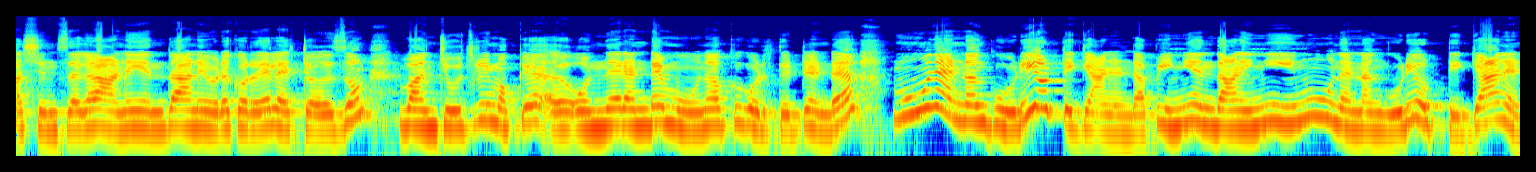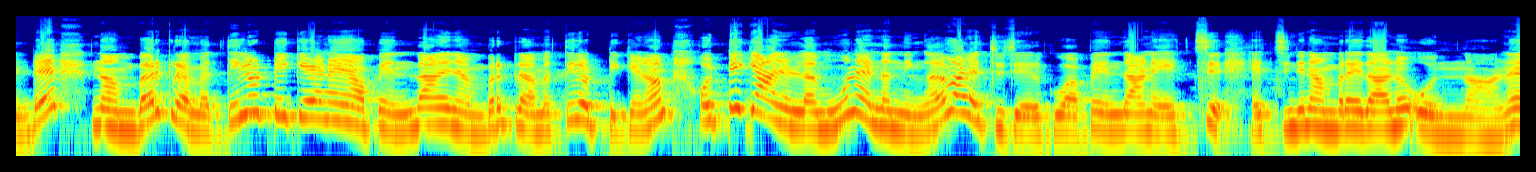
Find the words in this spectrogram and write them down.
ആശംസകളാണ്. എന്താണ് ഇവിടെ കുറേ ലെറ്റേഴ്സും വൺ ടു ത്രീയും ഒക്കെ ഒന്ന് രണ്ട് മൂന്നും ഒക്കെ കൊടുത്തിട്ടുണ്ട്. മൂന്നെണ്ണം കൂടി ഒട്ടിക്കാനുണ്ട്. അപ്പോൾ ഇനി എന്താണ്? ഇനി ഈ മൂന്നെണ്ണം കൂടി ഒട്ടിക്കാനുണ്ട്. നമ്പർ ക്രമത്തിൽ ഒട്ടിക്കണേ. അപ്പോൾ എന്താണ് നമ്പർ ക്രമത്തിൽ ഒട്ടിക്കണം? ഒട്ടിക്കാനുള്ള മൂന്നെണ്ണം നിങ്ങൾ വരച്ചു ചേർക്കുക. അപ്പോൾ എന്താണ്? എച്ച് എച്ചിന്റെ നമ്പർ ഏതാണ്? ഒന്നാണ്.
